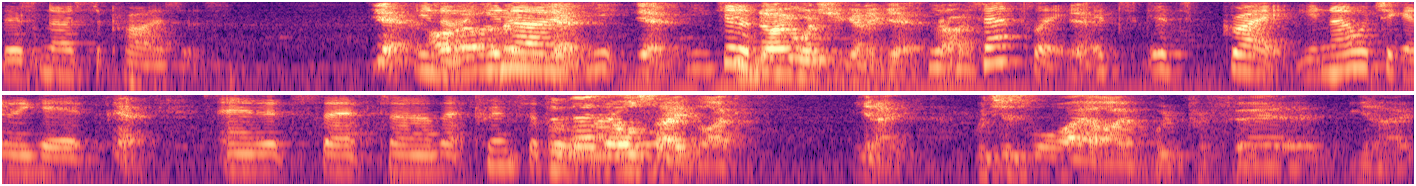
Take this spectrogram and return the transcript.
There's no surprises. Yeah, You I- know- you mean, know, yeah, you- yeah. you You, know what you're going to get, right? Exactly. Yeah. It's it's great. You know what you're going to get, Yeah. and it's that uh, that principle. But like- also, like, you know, which is why I would prefer to, you know,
